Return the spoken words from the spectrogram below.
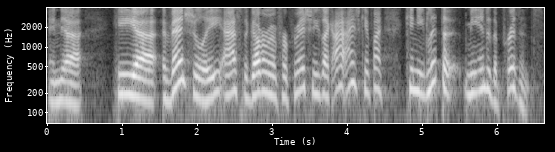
And uh, he uh, eventually asked the government for permission. He's like, I, I just can't find, can you let the, me into the prisons?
